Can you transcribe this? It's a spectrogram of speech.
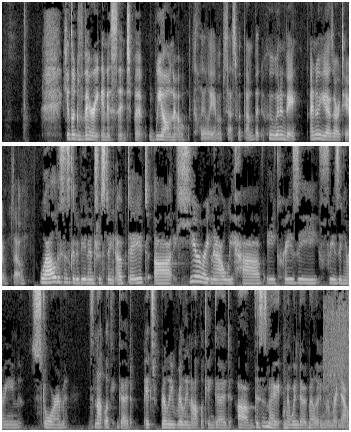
you look very innocent, but we all know. Clearly, I'm obsessed with them, but who wouldn't be? I know you guys are too, so. Well, this is going to be an interesting update. Uh, here right now, we have a crazy freezing rain storm. It's not looking good. It's really, really not looking good. Um, this is my, my window in my living room right now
